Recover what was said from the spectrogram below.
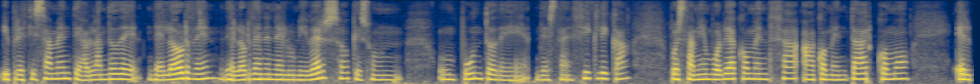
Y precisamente hablando de, del orden, del orden en el universo, que es un, un punto de, de, esta encíclica, pues también vuelve a, comenzar, a comentar cómo el,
